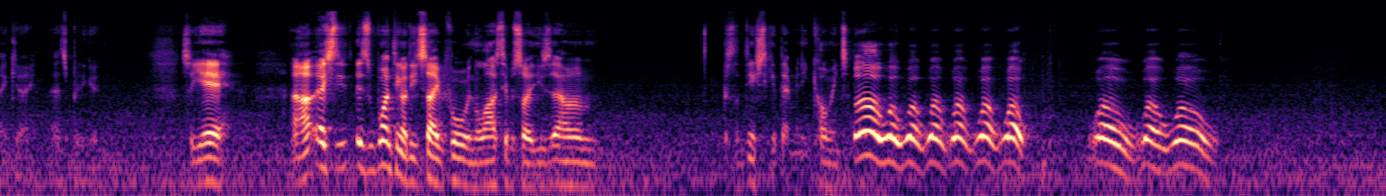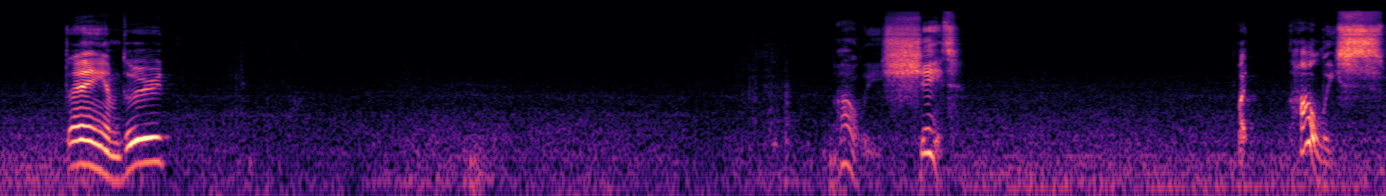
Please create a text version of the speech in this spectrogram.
Okay, that's pretty good. So yeah, uh, actually, there's one thing I did say before in the last episode is um, because I didn't actually get that many comments. Oh, whoa, whoa, whoa, whoa, whoa, whoa, whoa, whoa, whoa. Damn, dude. Holy shit. Like, holy s...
